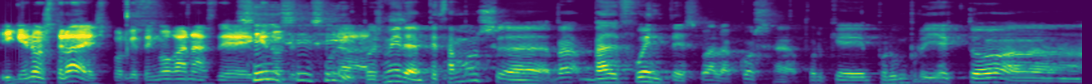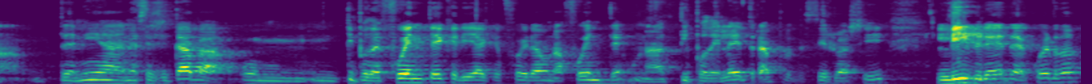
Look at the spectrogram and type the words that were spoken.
¿Y qué nos traes? Porque tengo ganas de... Sí, sí, sí, pues mira, empezamos, eh, va, de fuentes, va la cosa, porque por un proyecto ah, tenía, necesitaba un, un, tipo de fuente, quería que fuera una fuente, un tipo de letra, por decirlo así, libre, ¿de acuerdo?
